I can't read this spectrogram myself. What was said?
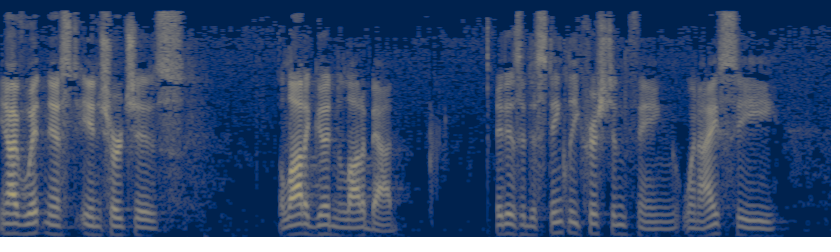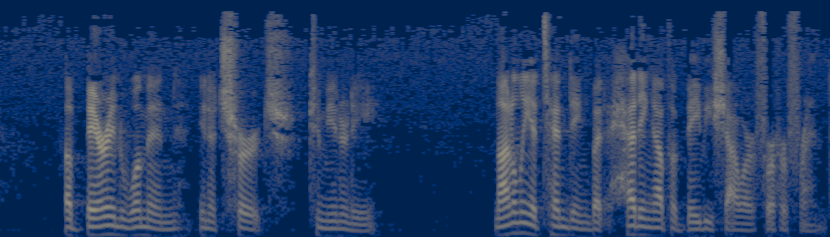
You know, I've witnessed in churches a lot of good and a lot of bad. It is a distinctly Christian thing when I see a barren woman in a church community not only attending, but heading up a baby shower for her friend,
